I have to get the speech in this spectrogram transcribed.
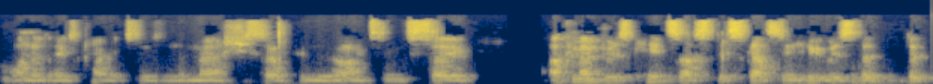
one of those characters and immerse yourself in the writing. So I remember as kids us discussing who was the, the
